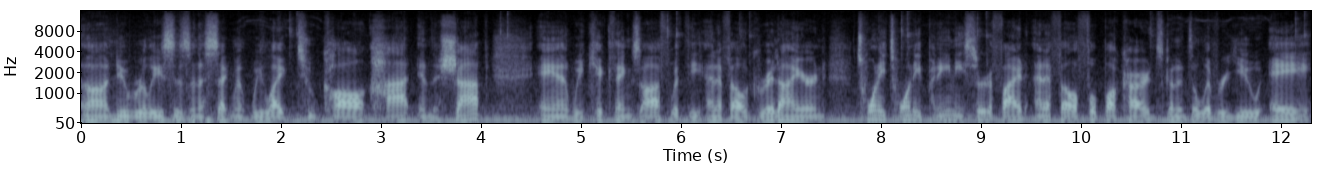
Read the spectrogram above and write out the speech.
uh, new releases in a segment we like to call Hot in the Shop. And we kick things off with the NFL Gridiron 2020 Panini Certified NFL Football Cards, going to deliver you a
